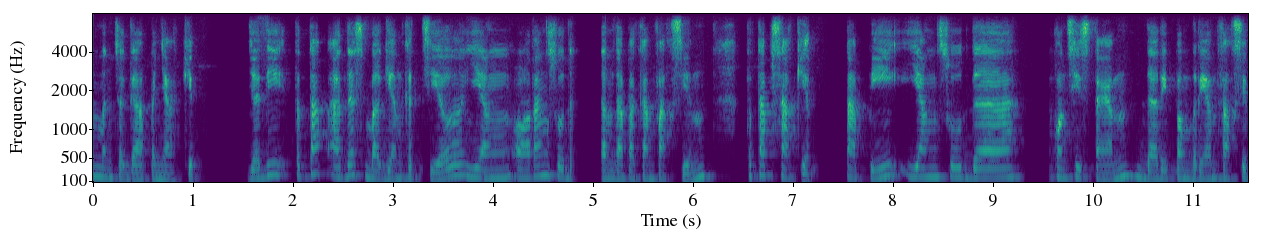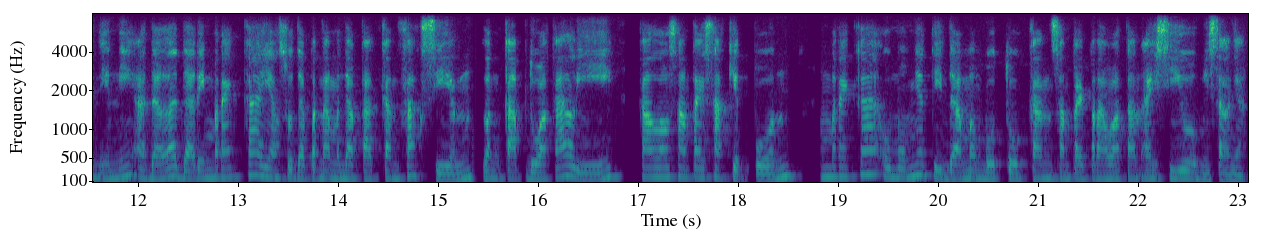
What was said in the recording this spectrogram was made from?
mencegah penyakit. Jadi tetap ada sebagian kecil yang orang sudah mendapatkan vaksin tetap sakit. Tapi yang sudah konsisten dari pemberian vaksin ini adalah dari mereka yang sudah pernah mendapatkan vaksin lengkap dua kali, kalau sampai sakit pun mereka umumnya tidak membutuhkan sampai perawatan ICU misalnya.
